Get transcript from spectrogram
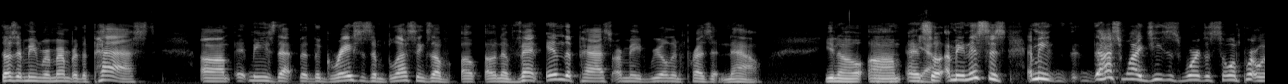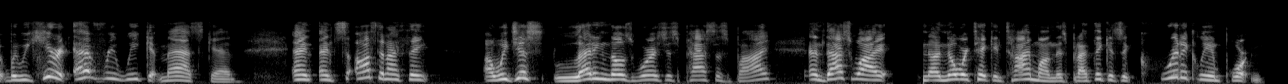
doesn't mean remember the past. Um, it means that the, the graces and blessings of, of, an event in the past are made real and present now. You know, um, and yeah. so I mean, this is, I mean, that's why Jesus' words are so important. But we hear it every week at Mass, Ken, and and so often I think, are we just letting those words just pass us by? And that's why I know we're taking time on this, but I think it's critically important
